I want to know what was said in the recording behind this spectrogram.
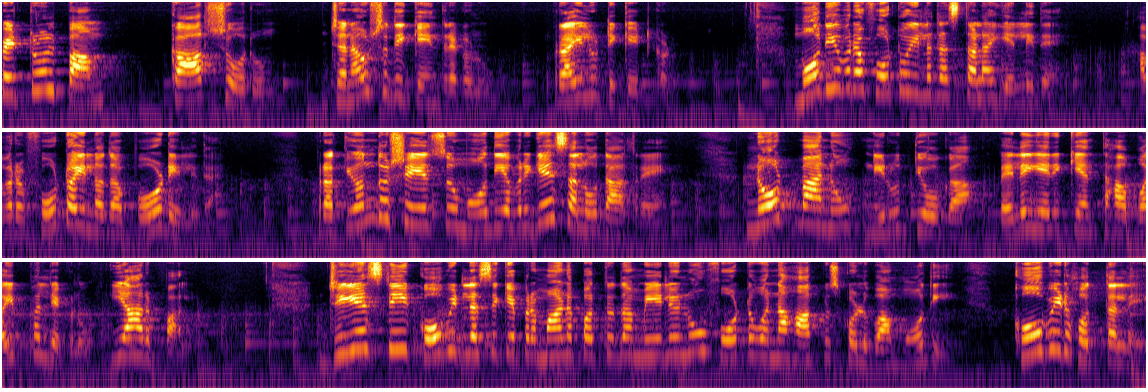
ಪೆಟ್ರೋಲ್ ಪಂಪ್, ಕಾರ್ ಶೋರೂಮ್, ಜನೌಷಧಿ ಕೇಂದ್ರಗಳು, ರೈಲು ಟಿಕೆಟ್ಗಳು. ಮೋದಿಯವರ ಫೋಟೋ ಇಲ್ಲದ ಸ್ಥಳ ಎಲ್ಲಿದೆ? ಅವರ ಫೋಟೋ ಇಲ್ಲದ ಬೋರ್ಡ್ ಎಲ್ಲಿದೆ? ಪ್ರತಿಯೊಂದು ಶ್ರೇಯಸ್ಸು ಮೋದಿಯವರಿಗೆ ಸಲ್ಲೋದಾದರೆ ನೋಟ್ ಮ್ಯಾನು ನಿರುದ್ಯೋಗ, ಬೆಲೆ ಏರಿಕೆಯಂತಹ ವೈಫಲ್ಯಗಳು ಯಾರ ಪಾಲು? ಜಿಎಸ್ಟಿ ಕೋವಿಡ್ ಲಸಿಕೆ ಪ್ರಮಾಣ ಪತ್ರದ ಮೇಲೇನೂ ಫೋಟೋವನ್ನು ಹಾಕಿಸಿಕೊಳ್ಳುವ ಮೋದಿ, ಕೋವಿಡ್ ಹೊತ್ತಲ್ಲೇ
